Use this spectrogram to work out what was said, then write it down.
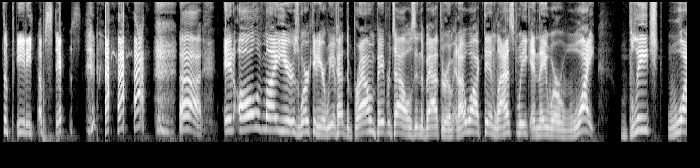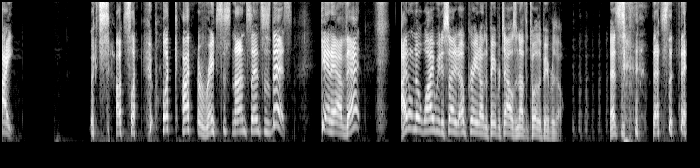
the PD upstairs. ah, in all of my years working here, we have had the brown paper towels in the bathroom, and I walked in last week and they were white, bleached white. Which sounds like, what kind of racist nonsense is this? Can't have that. I don't know why we decided to upgrade on the paper towels and not the toilet paper, though. That's that's the thing.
